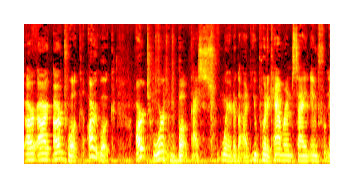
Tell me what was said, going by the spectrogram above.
art, art, artwork, artwork artwork book. I swear to God, you put a camera inside in front.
